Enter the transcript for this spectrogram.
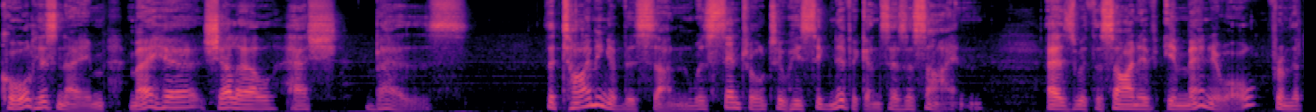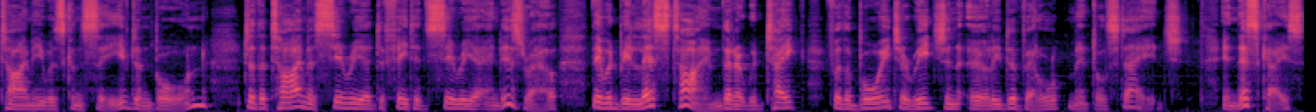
Call his name Maher Shalal Hash Baz. The timing of this son was central to his significance as a sign. as with the sign of Emmanuel, from the time he was conceived and born to the time Assyria defeated Syria and Israel, there would be less time than it would take for the boy to reach an early developmental stage. In this case,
